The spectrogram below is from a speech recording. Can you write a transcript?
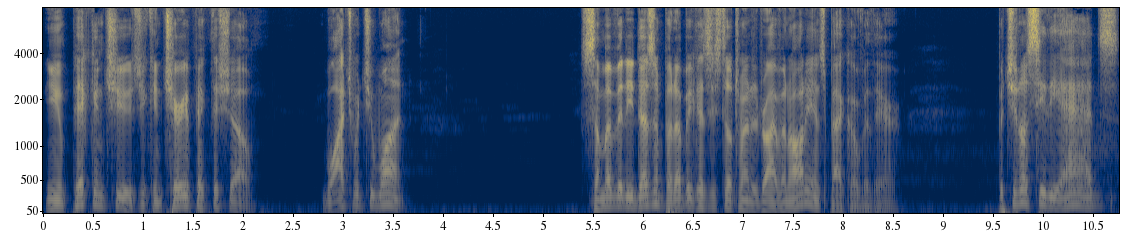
You can pick and choose. You can cherry pick the show. Watch what you want. Some of it he doesn't put up because he's still trying to drive an audience back over there. But you don't see the ads.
